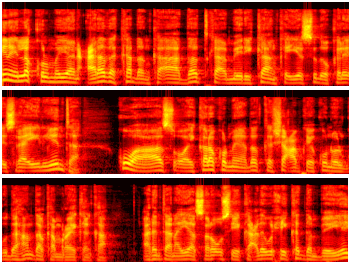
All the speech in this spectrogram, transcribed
inay la kulmayaan carada ka dhanka ah dadka ameerikaanka iyo sidoo kale israa'iiliyiinta kuwaas oo ay kala kulmayaan dadka shacabka ee ku nool guud ahaan dalka maraykanka arrintan ayaa sare u sii kacday wixii ka dambeeyey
